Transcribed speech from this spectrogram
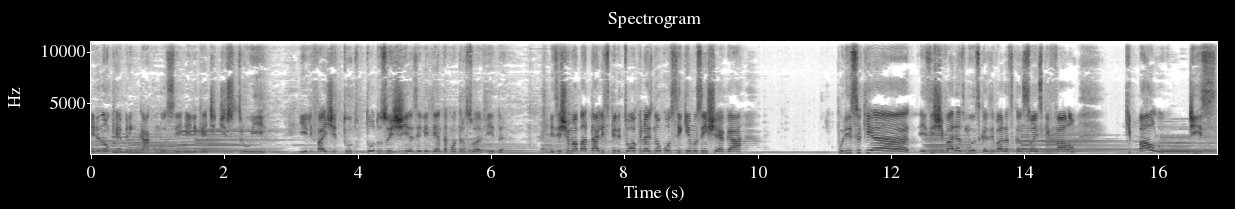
Ele não quer brincar com você, ele quer te destruir. E ele faz de tudo, todos os dias ele tenta contra a sua vida. Existe uma batalha espiritual que nós não conseguimos enxergar. Por isso que uh, existe várias músicas e várias canções que falam que Paulo diz:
